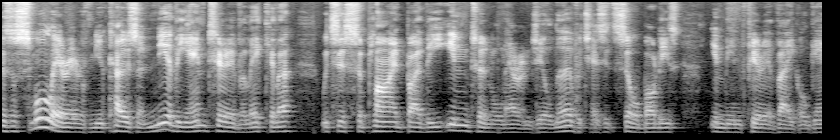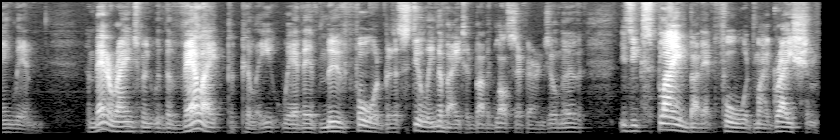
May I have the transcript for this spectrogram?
There's a small area of mucosa near the anterior vallecula, which is supplied by the internal laryngeal nerve, which has its cell bodies in the inferior vagal ganglion. And that arrangement with the vallate papillae, where they've moved forward but are still innervated by the glossopharyngeal nerve, is explained by that forward migration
